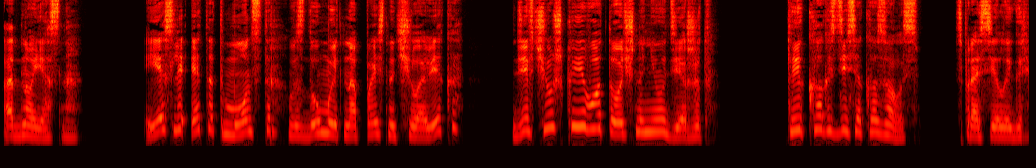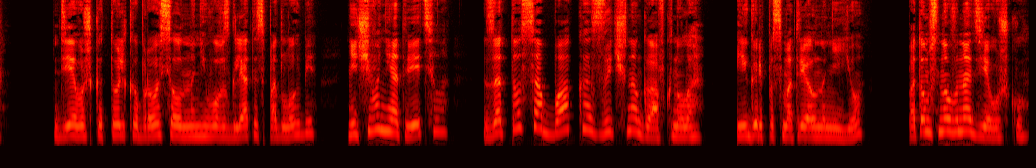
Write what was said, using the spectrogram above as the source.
Одно ясно. Если этот монстр вздумает напасть на человека, девчушка его точно не удержит. «Ты как здесь оказалась?» — спросил Игорь. Девушка только бросила на него взгляд из-под лоби, ничего не ответила, зато собака зычно гавкнула. Игорь посмотрел на нее, потом снова на девушку.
